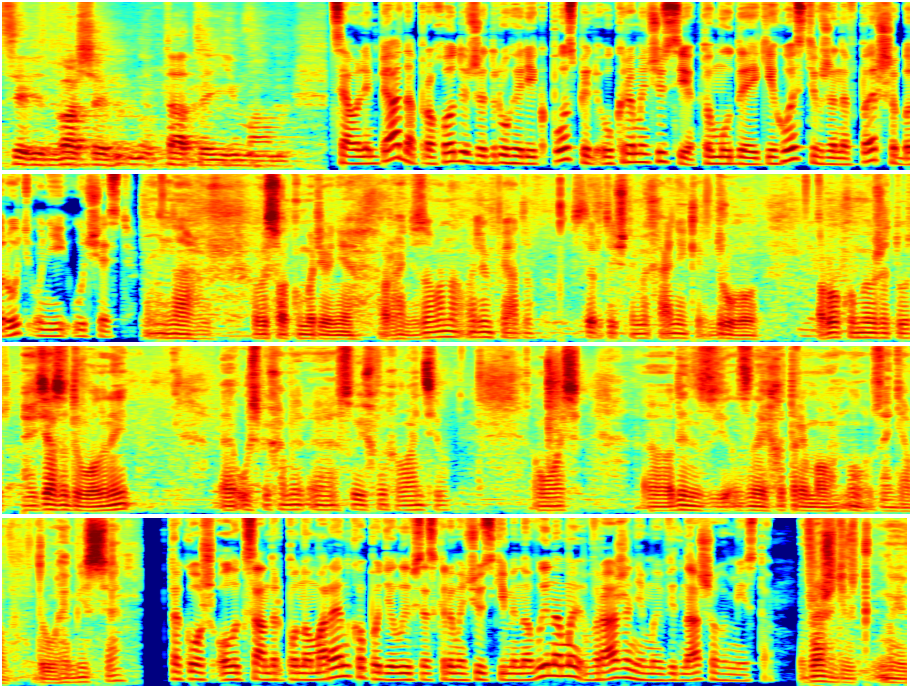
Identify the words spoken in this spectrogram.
це від вашої тата і мами. Ця олімпіада проходить вже другий рік поспіль у Кременчусі, тому деякі гості вже не вперше беруть у ній участь. На високому рівні організована Олімпіада з теоретичної механіки. Другого року ми вже тут. Я задоволений е, успіхами е, своїх вихованців. Ось е, один з з них отримав, ну, зайняв друге місце. Також Олександр Пономаренко поділився з кременчуцькими новинами, враженнями від нашого міста. Враження від моєї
